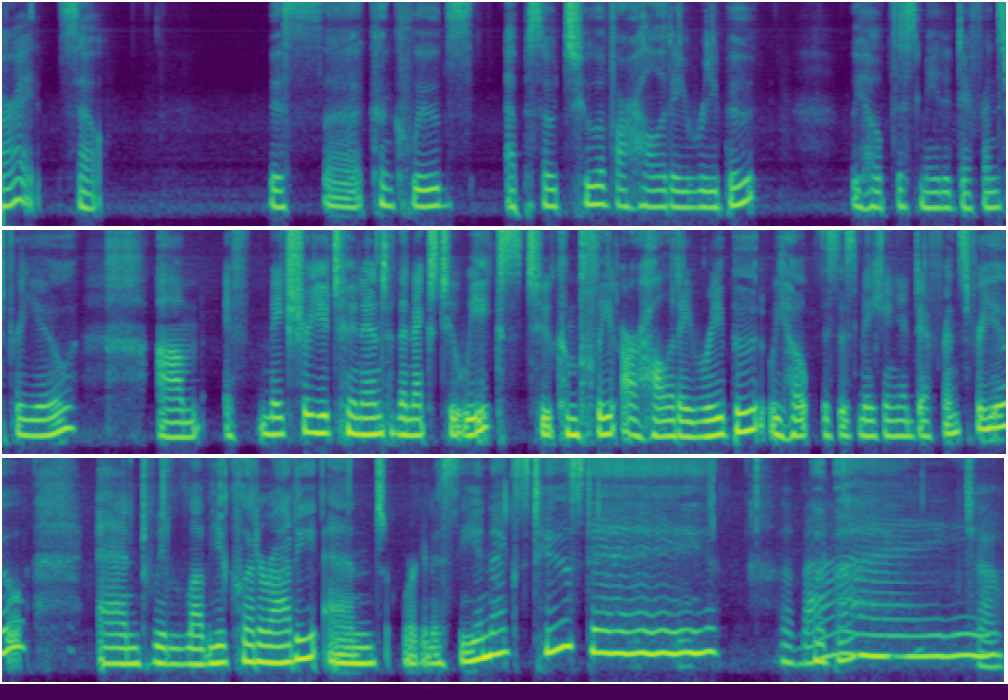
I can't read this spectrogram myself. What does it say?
All right. So this uh, concludes episode two of our holiday reboot. We hope this made a difference for you. Um, if make sure you tune in to the next two weeks to complete our holiday reboot. We hope this is making a difference for you, and we love you, Clitorati. And we're going to see you next Tuesday. Bye bye. Bye-bye. Ciao.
